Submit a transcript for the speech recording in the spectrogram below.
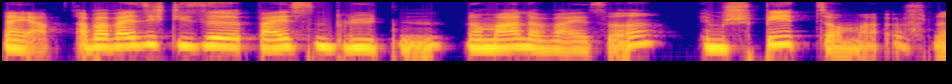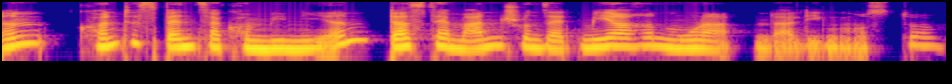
Naja, aber weil sich diese weißen Blüten normalerweise im Spätsommer öffnen, konnte Spencer kombinieren, dass der Mann schon seit mehreren Monaten da liegen musste.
